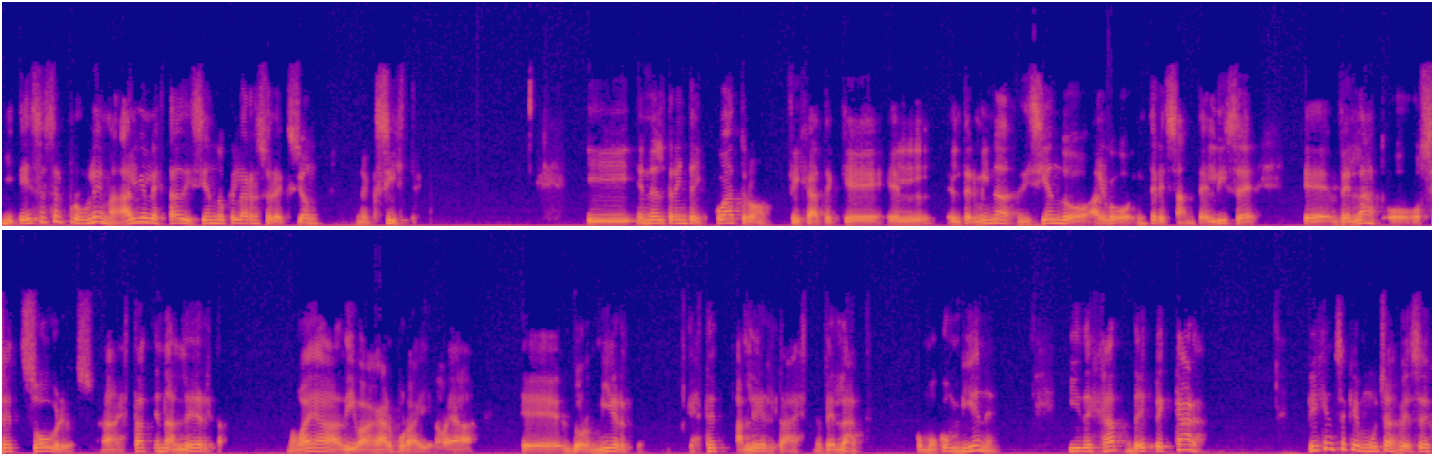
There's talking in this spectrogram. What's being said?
Y ese es el problema. Alguien le está diciendo que la resurrección no existe. Y en el 34, fíjate que él, termina diciendo algo interesante. Él dice, eh, velad o, sed sobrios, estad en alerta, no vaya a divagar por ahí, no vaya a eh, dormirte, esté alerta, velad, como conviene, y dejad de pecar. Fíjense que muchas veces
